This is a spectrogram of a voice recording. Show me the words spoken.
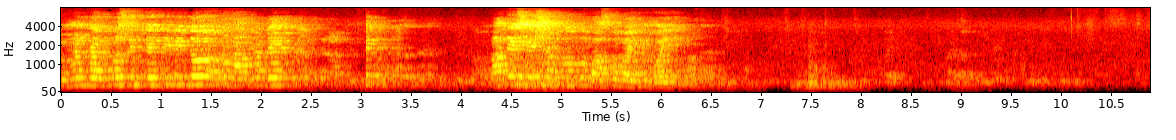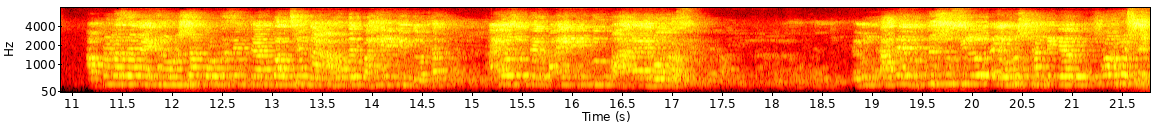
ওখানকার উপস্থিত নেতৃবৃন্দ এবং আপনাদের তাদের সেই সিদ্ধান্ত বাস্তবায়িত হয়নি। আপনারা যারা এখানে অনুষ্ঠান করতেছেন টের পাচ্ছেন না, আমাদের বাইরে কিন্তু, অর্থাৎ আয়োজকদের বাইরে কিন্তু পাহাড়ের লোক আছে। এবং তাদের উদ্দেশ্য ছিল এই অনুষ্ঠানটিকে সর্বশেষ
